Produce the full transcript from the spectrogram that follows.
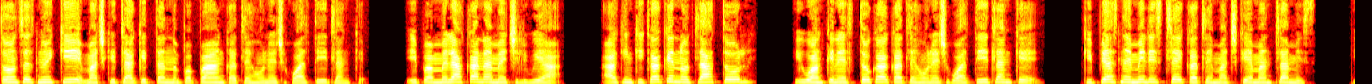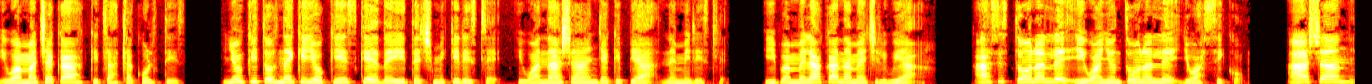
Entonces nuiki mach kitlakitan nopapan katleh onechhualtitlanke. Ipan melahka namechilwia, akin kikaki notlahtol, iwan kineltoka katleh onechhualtitlanke, kipias nemilistle katleh mach keman tlamis, iwan machaka kitlahtlakoltis. Yon kitosneki yokiske de itech mikilistle, iwan axan ya kipia nemilistle. Ipan melahka namechilwia, asis tonale iwan yon tonale yoahsiko. Axan,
